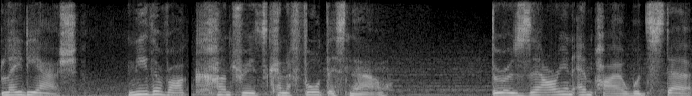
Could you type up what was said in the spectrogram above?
Lady Ash, neither of our countries can afford this now. The Rosarian Empire would stir.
